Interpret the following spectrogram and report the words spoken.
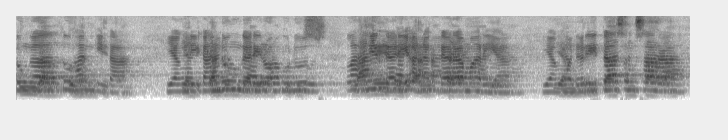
tunggal Tuhan kita, yang dikandung dari roh kudus, lahir dari anak darah Maria, yang menderita sengsara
